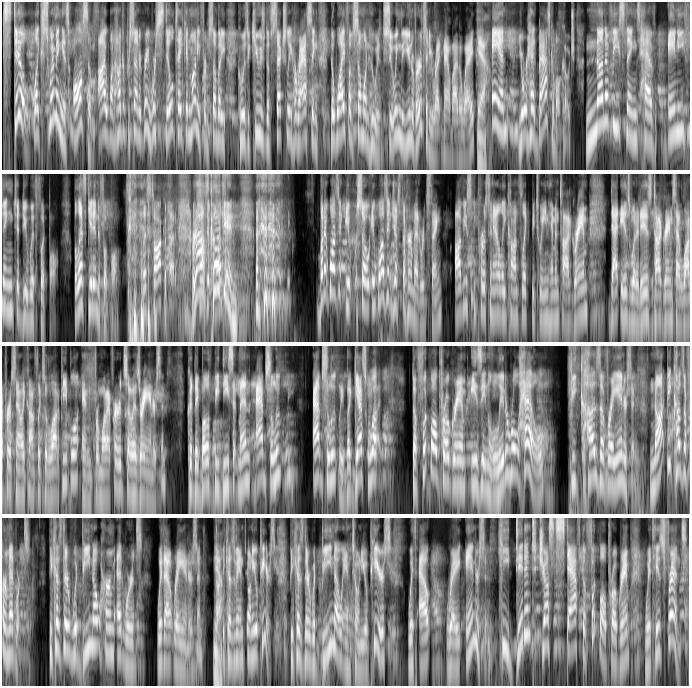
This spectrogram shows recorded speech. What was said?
Still, like swimming is awesome. I 100% agree. We're still taking money from somebody who is accused of sexually harassing the wife of someone who is suing the university right now, by the way. Yeah. And your head basketball coach. None of these things have anything to do with football. But let's get into football. Let's talk about it. Ralph's it cooking. but it wasn't it, so it wasn't just the Herm Edwards thing. Obviously, personality conflict between him and Todd Graham. That is what it is. Todd Graham's had a lot of personality conflicts with a lot of people, and from what I've heard, so has Ray Anderson. Could they both be decent men? Absolutely, absolutely. But guess what? The football program is in literal hell because of Ray Anderson, not because of Herm Edwards. Because there would be no Herm Edwards without Ray Anderson, Yeah. not because of Antonio Pierce, because there would be no Antonio Pierce without Ray Anderson. He didn't just staff the football program with his friends.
